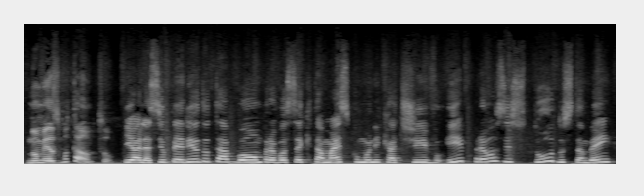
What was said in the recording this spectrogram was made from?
no mesmo tanto. E olha, se o período tá bom para você que tá mais comunicativo e para os estudos também,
